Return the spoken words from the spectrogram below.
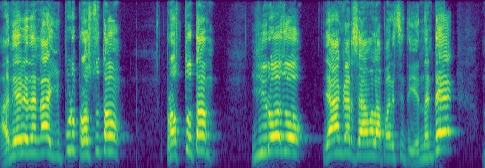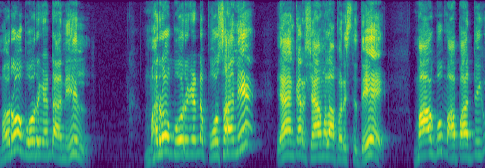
అదేవిధంగా ఇప్పుడు ప్రస్తుతం ప్రస్తుతం ఈరోజు యాంకర్ శ్యామల పరిస్థితి ఏంటంటే మరో బోరుగడ్డ అనిల్ మరో బోరుగడ్డ పోసాని యాంకర్ శ్యామల పరిస్థితి మాకు మా పార్టీకి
